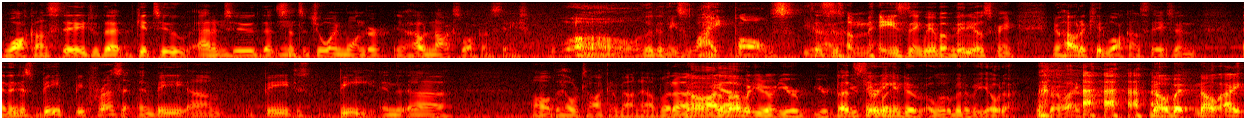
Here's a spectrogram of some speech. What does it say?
walk on stage with that get to attitude, that sense of joy and wonder. You know, how would Knox walk on stage? Whoa, look at these light bulbs. This is amazing. We have a video screen. You know, how would a kid walk on stage? And and then just be be present and be um, be just be and uh, I don't know what the hell we're talking about now, but uh, No, I yeah. love what you're doing. You're you're, But you're turning into a little bit of a Yoda, which I like. no, but no, I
